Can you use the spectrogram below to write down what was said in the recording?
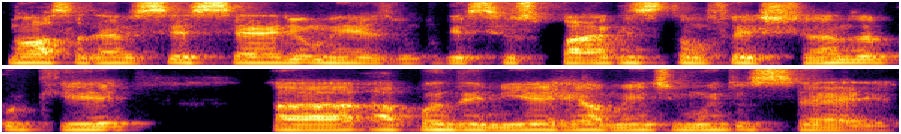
nossa, deve ser sério mesmo, porque se os parques estão fechando é porque a, a pandemia é realmente muito séria.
